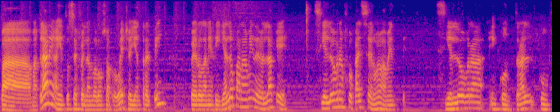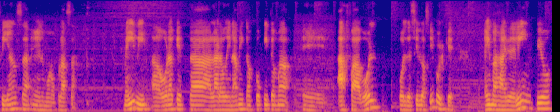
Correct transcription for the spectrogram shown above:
pa McLaren, ahí entonces Fernando Alonso aprovecha y entra el pin, pero Daniel Ricciardo para mí de verdad que si él logra enfocarse nuevamente si él logra encontrar confianza en el monoplaza. Maybe ahora que está la aerodinámica un poquito más eh, a favor, por decirlo así, porque hay más aire limpio,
